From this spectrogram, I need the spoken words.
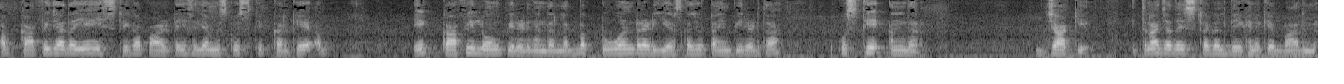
अब काफ़ी ज़्यादा ये हिस्ट्री का पार्ट है, इसलिए हम इसको स्किप करके अब एक काफ़ी लॉन्ग पीरियड के अंदर, लगभग 200 ईयर्स का जो टाइम पीरियड था, उसके अंदर जाके इतना ज़्यादा स्ट्रगल देखने के बाद में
